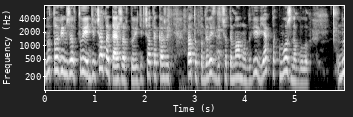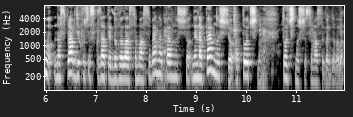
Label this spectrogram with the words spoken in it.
Ну то він жартує, дівчата теж жартують. Дівчата кажуть, тату, подивись, до чого ти маму довів, як так можна було б? Ну, насправді хочу сказати, довела сама себе, напевно, що не напевно, що, а точно, точно, що сама себе довела.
